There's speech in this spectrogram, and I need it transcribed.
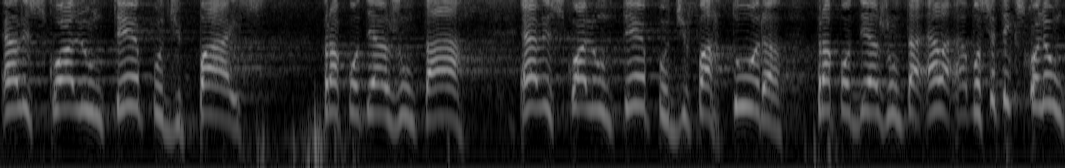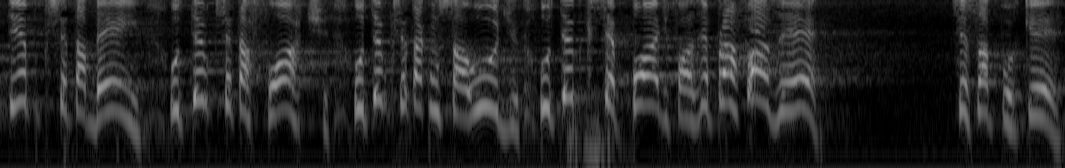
Ela escolhe um tempo de paz para poder ajuntar ela escolhe um tempo de fartura para poder juntar. Ela, você tem que escolher um tempo que você está bem, o tempo que você está forte, o tempo que você está com saúde, o tempo que você pode fazer para fazer. Você sabe por quê?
